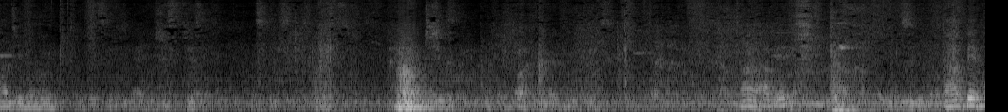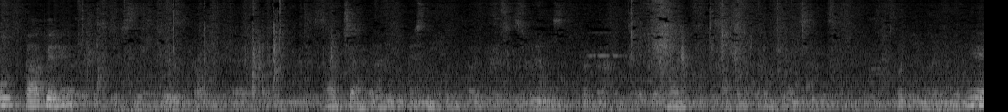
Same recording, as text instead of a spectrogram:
हाँ जी बोलिए। अब कहाँ पे हो? कहाँ पे है? अच्छा। ये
